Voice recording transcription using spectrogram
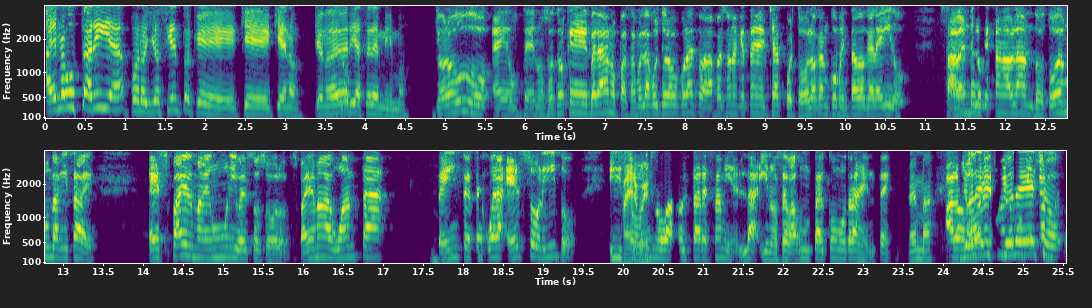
A mí me gustaría, pero yo siento que, que, que no, que no debería ser el mismo. yo lo dudo. eh, usted, nosotros que ¿verdad? nos pasamos la cultura popular, todas las personas que están en el chat, por todo lo que han comentado que he leído, saben Ah. de lo que están hablando. Todo el mundo aquí sabe. Spider-Man es un universo solo. Spider-Man aguanta 20 secuelas él solito. Y Sony no va a soltar esa mierda y no se va a juntar con otra gente. Es más, yo le, es yo le he hecho,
